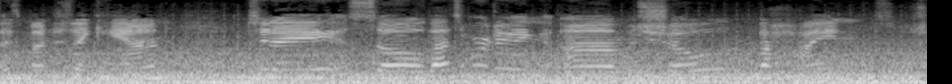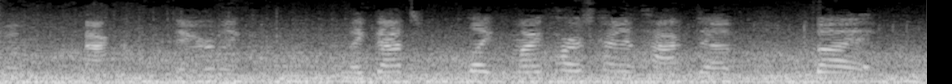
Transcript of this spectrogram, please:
as much as I can today. So that's what we're doing. Um, show behind, show back there, like, like that's, like my car's kind of packed up, but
